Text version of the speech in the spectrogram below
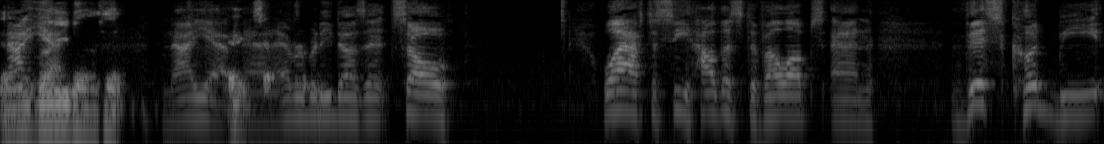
not yet. does it. Not yet, man. Everybody does it. So we'll have to see how this develops and this could be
